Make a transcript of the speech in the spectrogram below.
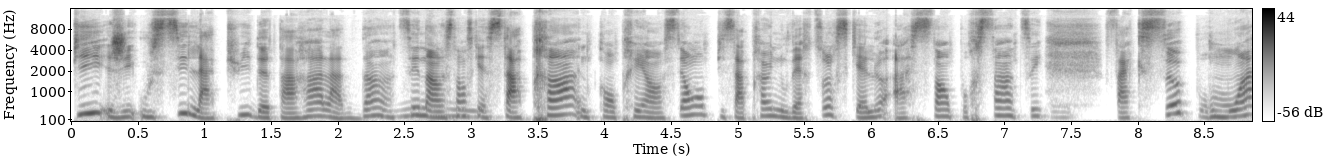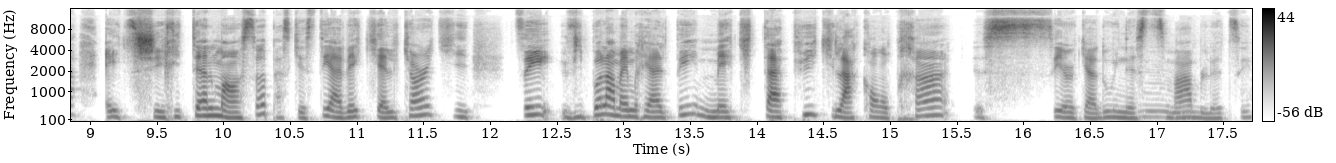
Puis j'ai aussi l'appui de Tara là-dedans, dans le sens que ça prend une compréhension, puis ça prend une ouverture, ce qu'elle a à 100 tu sais. Fait que ça, pour moi, hey, tu chéris tellement ça parce que c'était avec quelqu'un qui, tu sais, vit pas la même réalité, mais qui t'appuie, qui la comprend, c'est un cadeau inestimable, tu sais.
